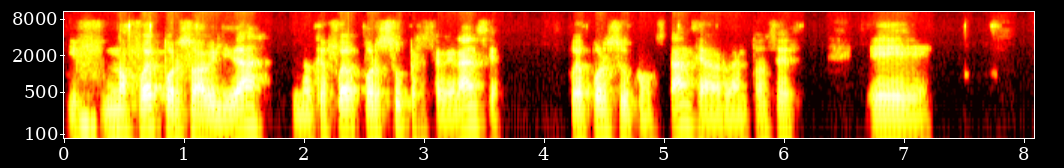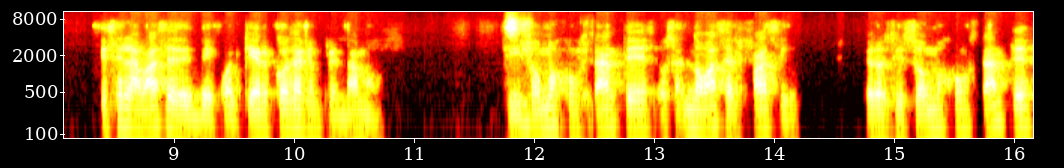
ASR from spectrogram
Y no fue por su habilidad, sino que fue por su perseverancia, fue por su constancia, ¿verdad? Entonces, eh, esa es la base de, cualquier cosa que emprendamos. Si somos constantes, o sea, no va a ser fácil, pero si somos constantes,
